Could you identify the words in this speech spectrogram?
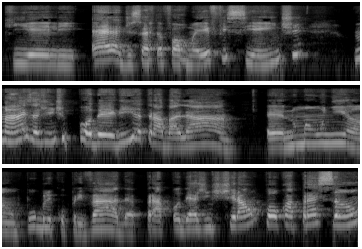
que ele é de certa forma eficiente, mas a gente poderia trabalhar é, numa união público-privada para poder a gente tirar um pouco a pressão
